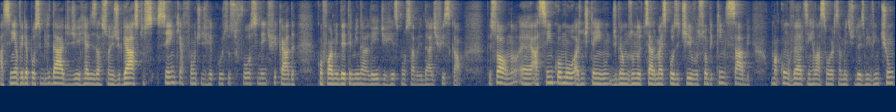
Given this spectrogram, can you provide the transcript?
Assim, haveria possibilidade de realizações de gastos sem que a fonte de recursos fosse identificada, conforme determina a lei de responsabilidade fiscal. Pessoal, é, assim como a gente tem, digamos, um noticiário mais positivo sobre, quem sabe, uma conversa em relação ao orçamento de 2021,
